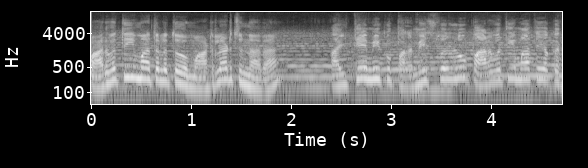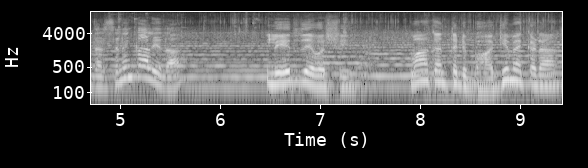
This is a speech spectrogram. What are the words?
పార్వతీమాతలతో మాట్లాడుతున్నారా అయితే మీకు పరమేశ్వరులు పార్వతీమాత యొక్క దర్శనం కాలేదా? లేదు దేవర్షి మాకంతటి భాగ్యం ఎక్కడా?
